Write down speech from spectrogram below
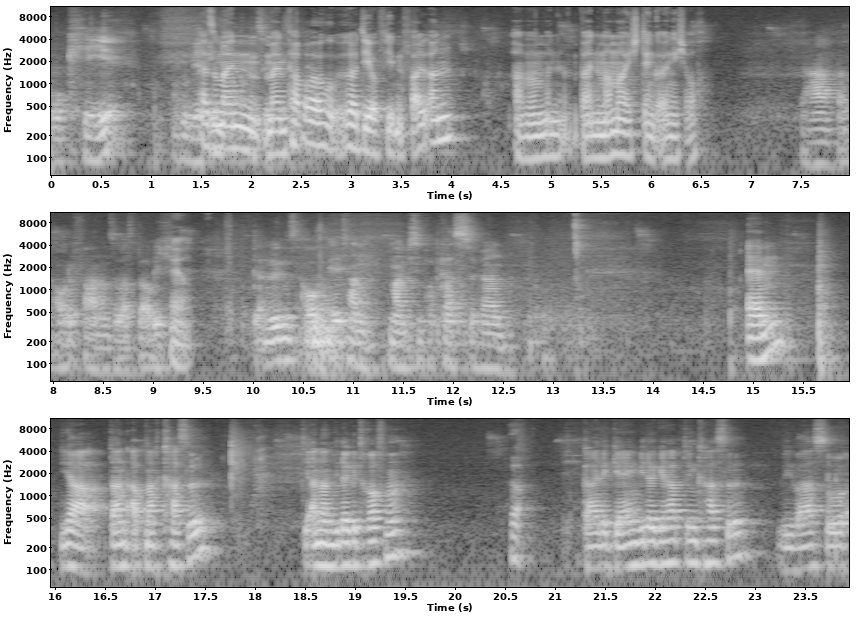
Okay. Also mein, mein Papa hört die auf jeden Fall an. Aber meine, meine Mama, ich denke eigentlich auch. Ja, beim Autofahren und sowas, glaube ich. Ja. Da mögen es auch Eltern, mal ein bisschen Podcasts zu hören. Ähm, ja, dann ab nach Kassel. Die anderen wieder getroffen. Ja. Geile Gang wieder gehabt in Kassel. Wie war es so,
